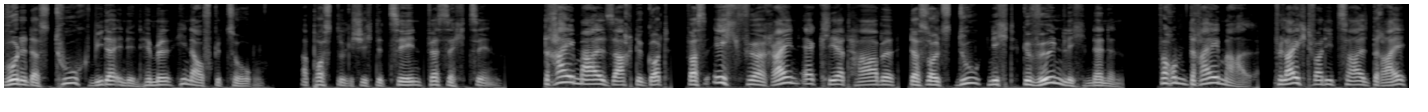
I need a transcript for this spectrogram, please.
wurde das Tuch wieder in den Himmel hinaufgezogen. Apostelgeschichte 10, Vers 16. Dreimal sagte Gott, was ich für rein erklärt habe, das sollst du nicht gewöhnlich nennen. Warum dreimal? Vielleicht war die Zahl drei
